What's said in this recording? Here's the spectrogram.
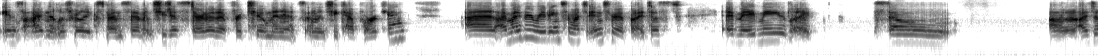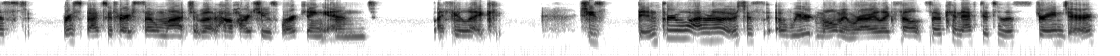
inside, and it looked really expensive. And she just stared at it for two minutes, and then she kept working. And I might be reading too much into it, but I just it made me like so. I, I just respected her so much about how hard she was working, and I feel like she's been through. I don't know. It was just a weird moment where I like felt so connected to this stranger,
